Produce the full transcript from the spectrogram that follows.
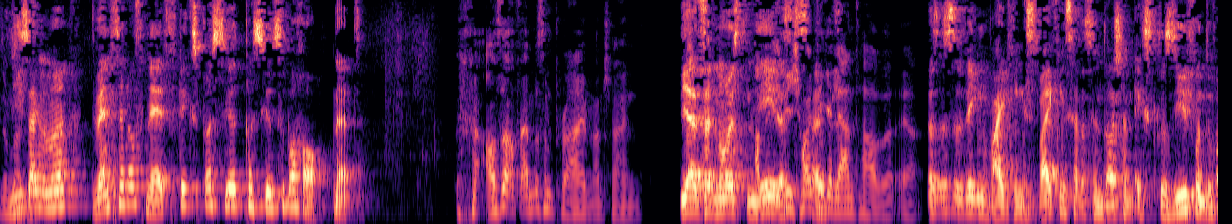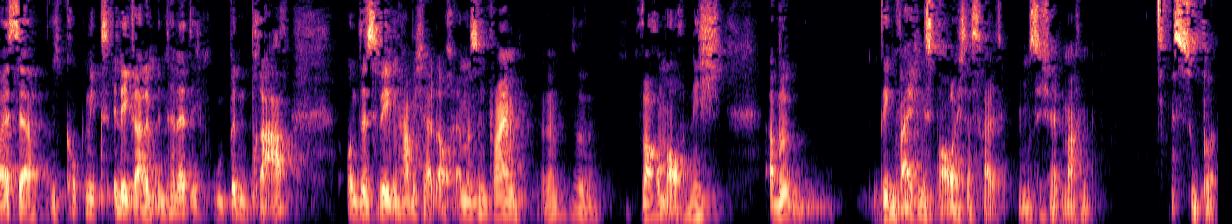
die sagen immer, wenn es nicht auf Netflix passiert, passiert es überhaupt nicht. Außer auf Amazon Prime anscheinend. Ja, seit neuestem. Nee, das wie ich heute halt, gelernt habe, ja. Das ist wegen Vikings. Vikings hat das in Deutschland exklusiv und du weißt ja, ich gucke nichts illegal im Internet, ich bin brav und deswegen habe ich halt auch Amazon Prime. Ne? warum auch nicht? Aber wegen Vikings brauche ich das halt. Muss ich halt machen. Super.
